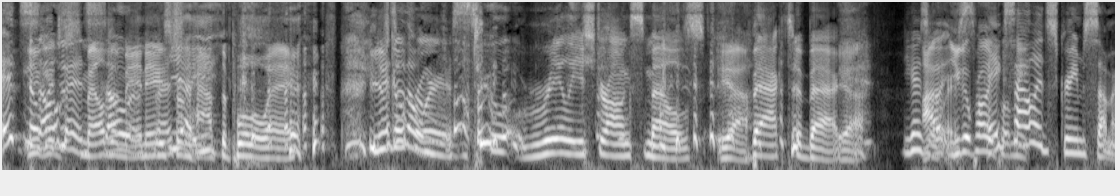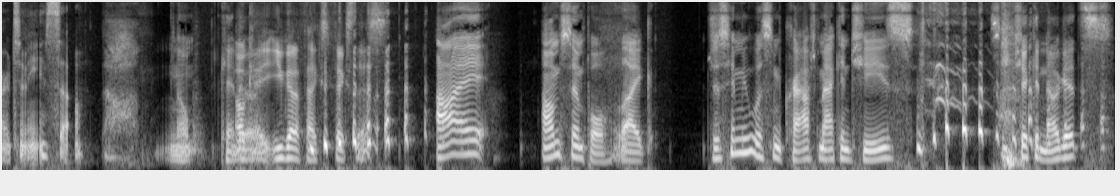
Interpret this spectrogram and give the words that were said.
It's you so could just good, smell so the mayonnaise refreshing. from half the pool away. you just go the from worst. two really strong smells Yeah. back to back. yeah. You guys are I- the you worst. could probably egg put me- salad screams summer to me. So Nope. Can't do Okay, it. you gotta fix fix this. I I'm simple. Like just hit me with some Kraft mac and cheese, some chicken nuggets.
